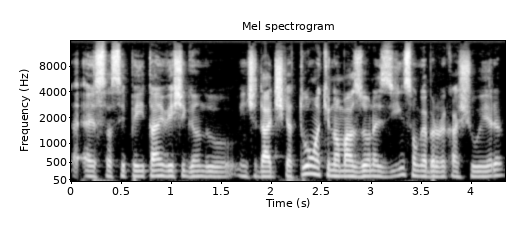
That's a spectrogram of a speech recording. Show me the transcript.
Essa CPI está investigando entidades que atuam aqui no Amazonas e em São Gabriel da Cachoeira.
